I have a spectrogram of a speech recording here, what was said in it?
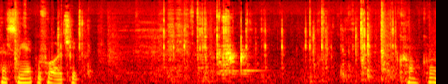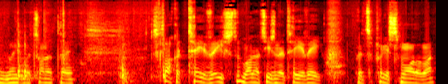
That's the amplifier chip. Can't, can't read what's on it though. It's like a TV, one that's using a TV, but it's a pretty smaller one.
